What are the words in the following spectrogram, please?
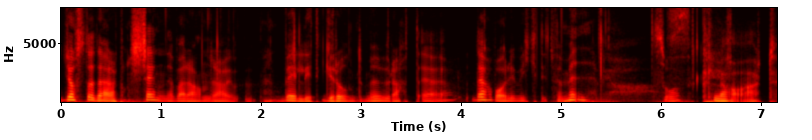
just det där att man känner varandra väldigt grundmurat, eh, det har varit viktigt för mig. Så. Klart,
